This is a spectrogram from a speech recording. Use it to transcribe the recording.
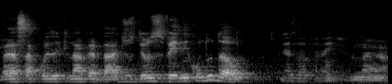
mas essa coisa que na verdade os deuses vendem quando dão. Exatamente. Né?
